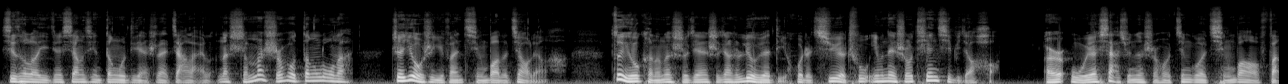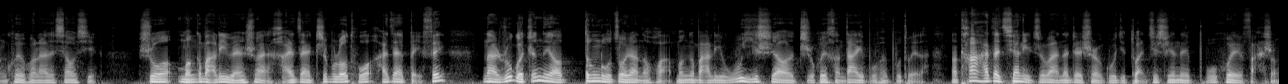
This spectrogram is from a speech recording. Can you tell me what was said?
希特勒已经相信登陆地点是在加莱了，那什么时候登陆呢？这又是一番情报的较量啊！最有可能的时间实际上是六月底或者七月初，因为那时候天气比较好。而五月下旬的时候，经过情报反馈回来的消息。说蒙哥马利元帅还在直布罗陀，还在北非。那如果真的要登陆作战的话，蒙哥马利无疑是要指挥很大一部分部队的。那他还在千里之外，那这事儿估计短期时间内不会发生。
